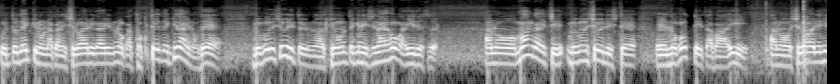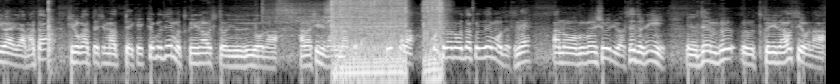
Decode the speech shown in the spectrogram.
ウッドデッキの中にシロアリがいるのか特定できないので、部分修理というのは基本的にしない方がいいです。あの万が一部分修理して、えー残っていた場合あのシロアリ被害がまた広がってしまって結局全部作り直しというような話になりますですからこちらのお宅でもですねあの部分修理はせずに、えー全部作り直すような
